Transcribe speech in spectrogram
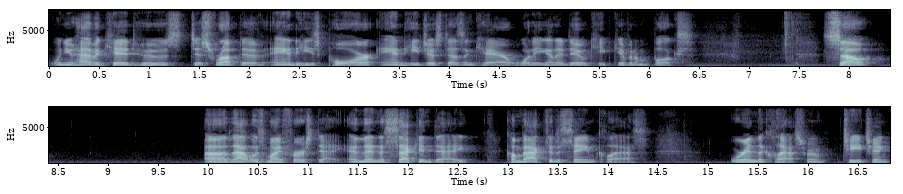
when you have a kid who's disruptive and he's poor and he just doesn't care, what are you going to do? Keep giving him books? So uh, that was my first day. And then the second day, come back to the same class. We're in the classroom teaching.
